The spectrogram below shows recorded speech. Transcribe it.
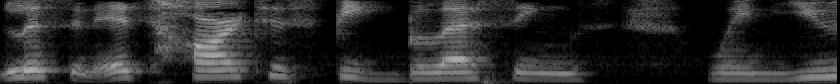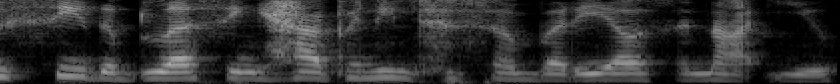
listen, it's hard to speak blessings when you see the blessing happening to somebody else and not you.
